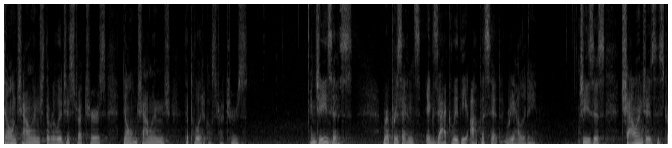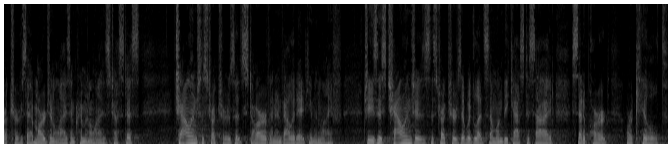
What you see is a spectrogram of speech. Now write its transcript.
don't challenge the religious structures. Don't challenge the political structures. And Jesus represents exactly the opposite reality. Jesus challenges the structures that marginalize and criminalize justice, challenge the structures that starve and invalidate human life. Jesus challenges the structures that would let someone be cast aside, set apart, or killed.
